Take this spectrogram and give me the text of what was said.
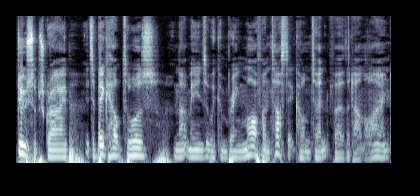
do subscribe. It's a big help to us, and that means that we can bring more fantastic content further down the line.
